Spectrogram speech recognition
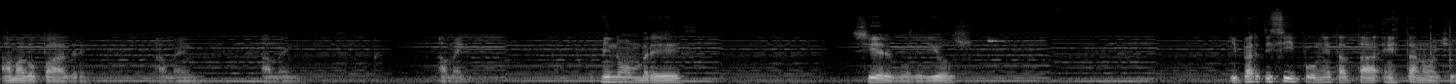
amado Padre. Amén, amén, amén. Mi nombre es siervo de Dios y participo en esta, esta noche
